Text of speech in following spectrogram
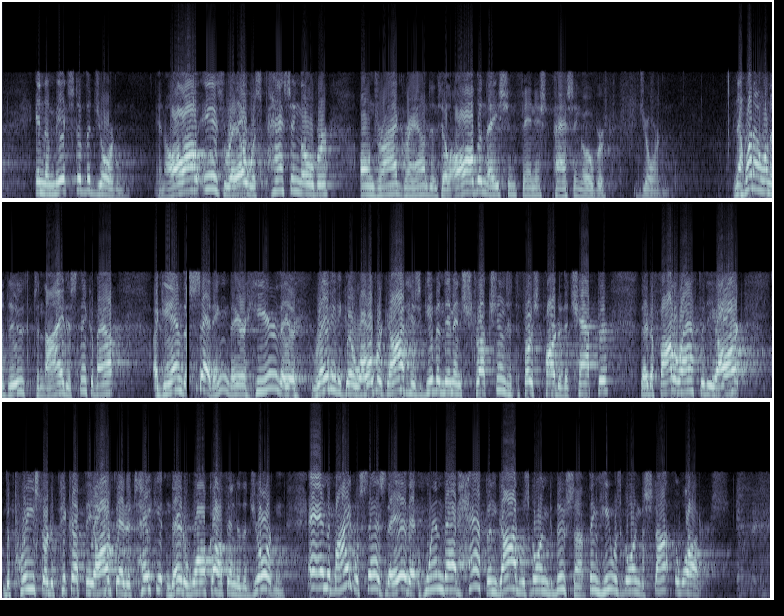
in the midst of the Jordan. And all Israel was passing over on dry ground until all the nation finished passing over Jordan. Now, what I want to do tonight is think about, again, the setting. They're here, they're ready to go over. God has given them instructions at the first part of the chapter. They're to follow after the ark. The priests are to pick up the ark, they're to take it, and they're to walk off into the Jordan. And the Bible says there that when that happened, God was going to do something. He was going to stop the waters.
